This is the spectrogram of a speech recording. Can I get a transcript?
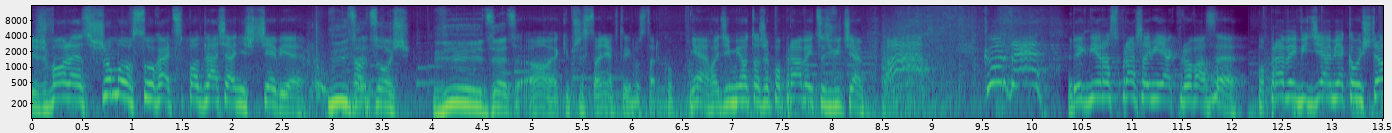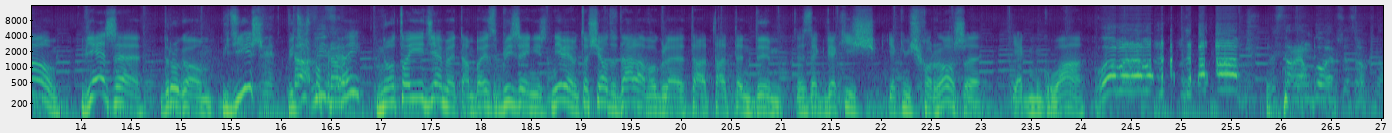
Już wolę szumów słuchać z Podlasia niż ciebie. Widzę coś. Widzę co. O, jaki przystojniak w tej lusterku. Nie, chodzi mi o to, że po prawej coś widziałem. A! Kurde! Rick, nie rozpraszaj mnie jak prowadzę. Po prawej widziałem jakąś tą wieżę drugą. Widzisz? Nie, Widzisz po widzę. prawej? No to jedziemy tam, bo jest bliżej niż... Nie wiem, to się oddala w ogóle, ta, ta, ten dym. To jest jak w jakiś, jakimś horrorze. Jak mgła. Łoba! Wystawiam głowę przez okno.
